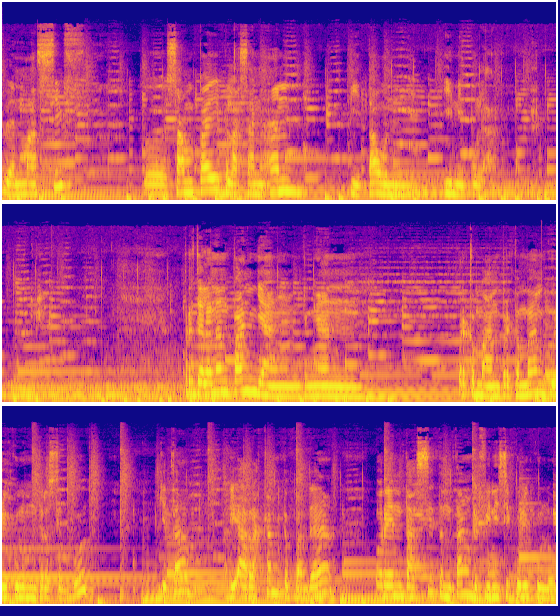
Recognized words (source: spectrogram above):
dan masif uh, sampai pelaksanaan di tahun ini pula. Perjalanan panjang dengan perkembangan-perkembangan kurikulum tersebut kita diarahkan kepada orientasi tentang definisi kurikulum.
